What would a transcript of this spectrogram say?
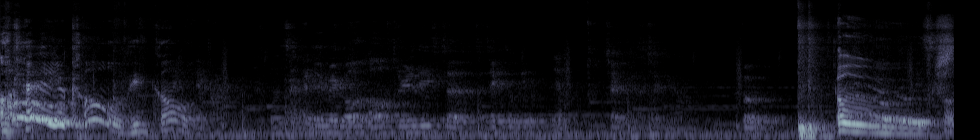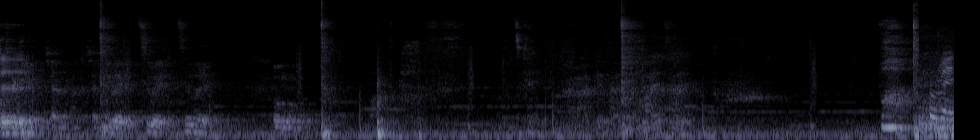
okay, you're cold. He's cold. Can you make all, all three of these to, to take the lead? Yep. Check check it out. Boom. Oh shit. Check it out, check it out. Too late, too late, too late. Boom. It's okay. Alright, get tight, tight, tight. For my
